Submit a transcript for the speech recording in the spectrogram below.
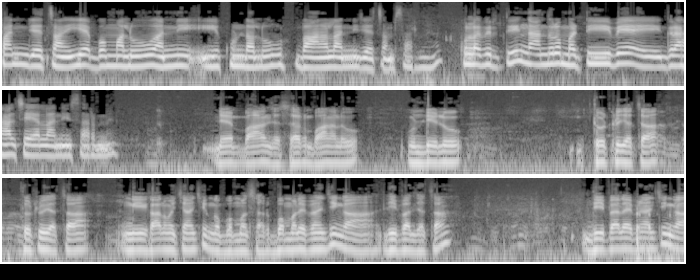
పని చేస్తాం. ఇవే బొమ్మలు అన్ని ఈ కుండలు బాణాలు అన్నీ చేస్తాం సార్ మేము. కులవృత్తి ఇంకా అందులో మట్టి ఇవే విగ్రహాలు చేయాలని సార్ మేము. నేను బాణాలు చేస్తాను బాణాలు ఉండీలు తొట్లు చేస్తా తొట్లు చేస్తా. ఇంక ఈ కాలం వచ్చా నుంచి ఇంకా బొమ్మలు సార్. బొమ్మలు అయిపోయిన నుంచి ఇంకా దీపాలు చేస్తా. దీపాలు అయిపోయిన నుంచి ఇంకా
